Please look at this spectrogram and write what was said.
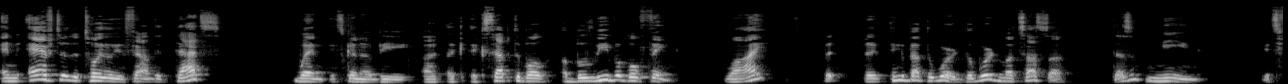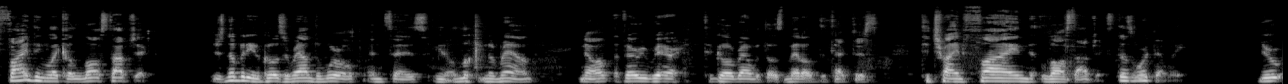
and after the toil you found it. That's when it's going to be a, a acceptable, a believable thing. Why? But the thing about the word, the word matzasa doesn't mean it's finding like a lost object. There's nobody who goes around the world and says, you know, looking around, you know, very rare to go around with those metal detectors to try and find lost objects. It doesn't work that way. You're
